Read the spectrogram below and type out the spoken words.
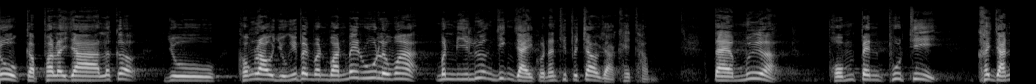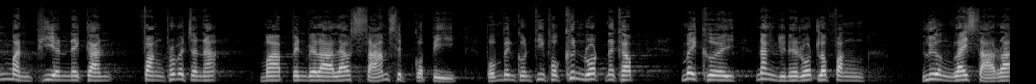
ลูกกับภรรยาแล้วก็อยู่ของเราอยู่นี้เป็นวันๆไม่รู้เลยว่า มันมีเรื่องยิ่งใหญ่กว่านั้นที่พระเจ้าอยากให้ทำแต่เมื่อผมเป็นผู้ที่ขยันหมั่นเพียรในการฟังพระวจนะมาเป็นเวลาแล้วสามสิบกว่าปี ผมเป็นคนที่พอขึ้นรถนะครับ ไม่เคยนั่งอยู่ในรถแล้วฟังเรื่องไร้สาระ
